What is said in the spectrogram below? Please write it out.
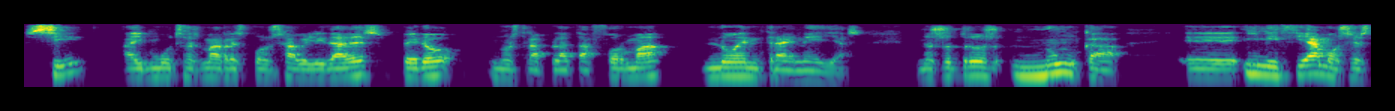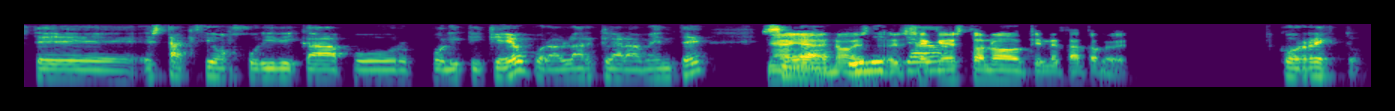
sí, hay muchas más responsabilidades, pero nuestra plataforma no entra en ellas. Nosotros nunca eh, iniciamos este, esta acción jurídica por politiqueo, por hablar claramente. Ya, ya, no, única... es, sé que esto no tiene tanto que ver. Correcto,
